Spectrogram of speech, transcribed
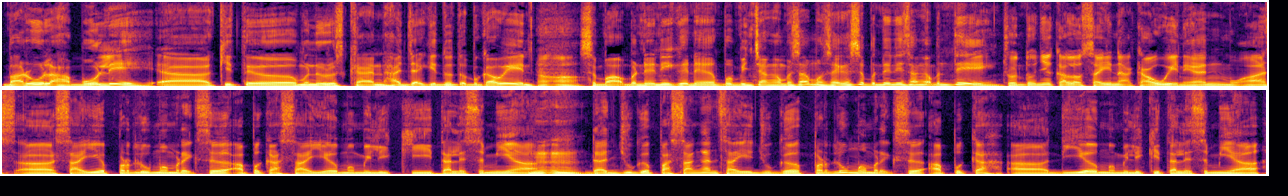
barulah boleh uh, kita meneruskan hajat kita untuk berkahwin. Uh-huh. Sebab benda ni kena perbincangan bersama. Saya rasa benda ni sangat penting. Contohnya kalau saya nak kahwin kan Muaz, uh, saya perlu memeriksa apakah saya memiliki memiliki thalassemia Mm-mm. dan juga pasangan saya juga perlu memeriksa apakah uh, dia memiliki thalassemia.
